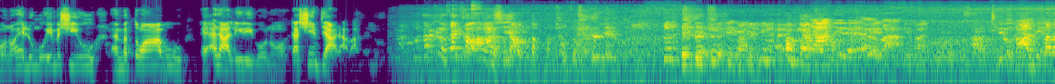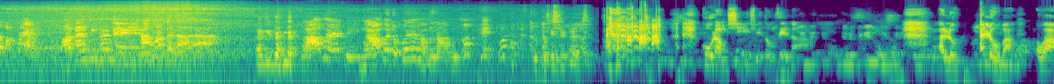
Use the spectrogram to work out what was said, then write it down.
ပါတော့ဟဲ့လူမူရေးမရှိဘူးအဲမသွားဘူးအဲအဲ့ဒါလေးတွေပေါ့နော်ဒါရှင်းပြတာပါကိုတိုက်ချောက်အားရှိအောင် ဘာမှကြားနေတယ်အဲ့မှာဒီကငါဒီလာတော့မဆက်အောင်ငါတန်းပြီးဖက်မယ်ငါမကလာလားအဲ့ဒီတည်းနဲ့ငါပဲဒီငါပဲတော့ပဲမလာဘူးဟုတ်ကဲ့ဟုတ်ကိုတော့မရှိရွှေ30လားအဲ့လိုအဲ့လိုပါဟိုဟာ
